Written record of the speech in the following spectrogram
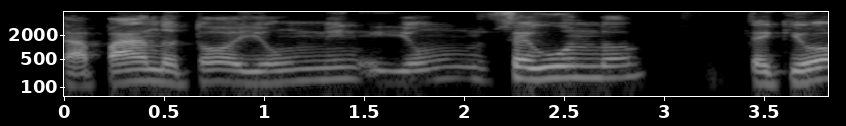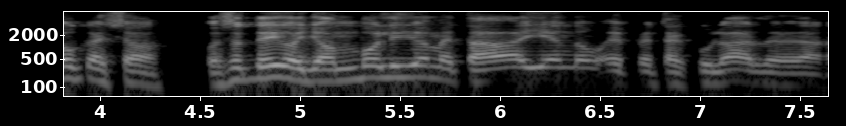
tapando todo y un, y un segundo te equivocas, ya por eso te digo, John Bolillo me estaba yendo espectacular, de verdad.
